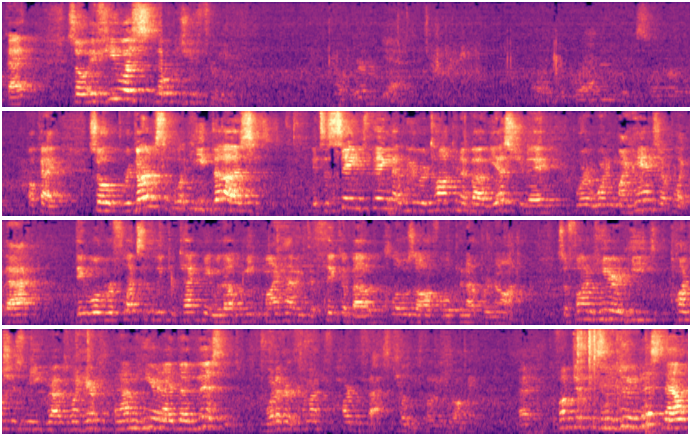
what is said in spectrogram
Okay? So if he was, what would you do from here? Yeah. Okay, so regardless of what he does, it's the same thing that we were talking about yesterday, where when my hands are up like that, they will reflexively protect me without me, my having to think about close off, open up, or not. So if I'm here and he punches me, grabs my hair, and I'm here and I've done this, whatever, come out hard and fast, kill me, don't even draw me. Okay? If I'm if I'm doing this now,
